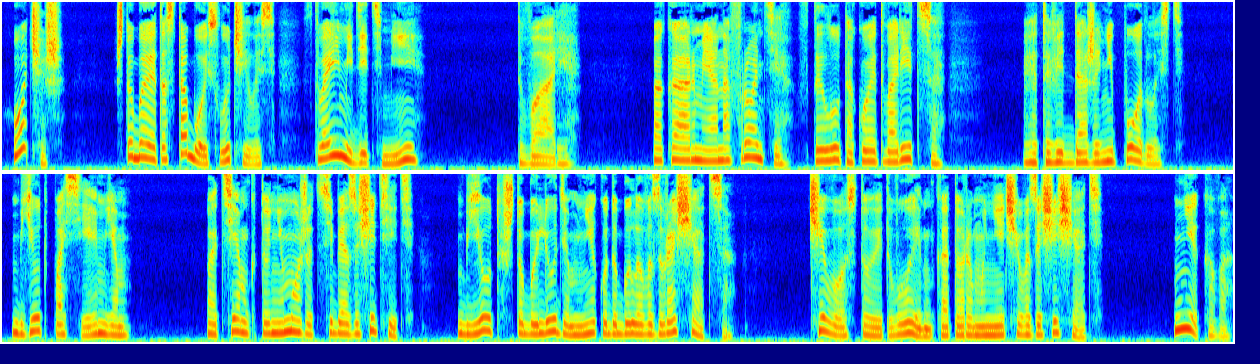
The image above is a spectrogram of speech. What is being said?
«Хочешь, чтобы это с тобой случилось? С твоими детьми?» Твари. Пока армия на фронте, в тылу такое творится. Это ведь даже не подлость. Бьют по семьям, по тем, кто не может себя защитить. Бьют, чтобы людям некуда было возвращаться. Чего стоит воин, которому нечего защищать? Некого.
